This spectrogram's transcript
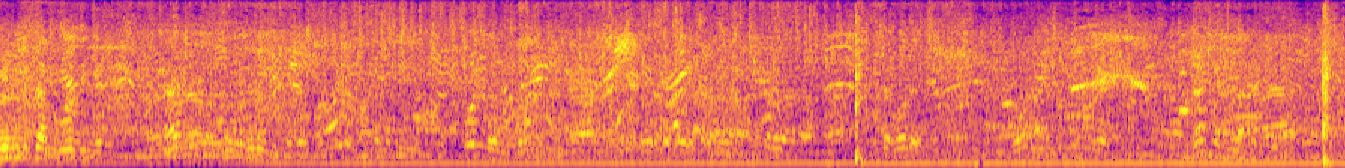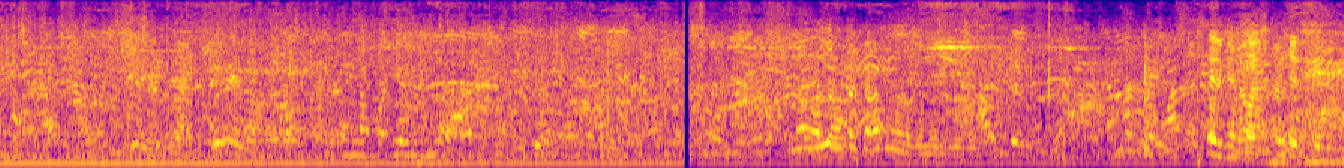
ये भी सब बोल दिए Thank you.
